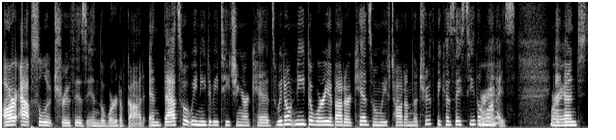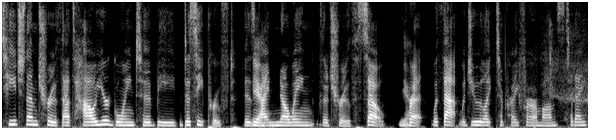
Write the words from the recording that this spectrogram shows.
our absolute truth is in the Word of God. And that's what we need to be teaching our kids. We don't need to worry about our kids when we've taught them the truth because they see the right. lies. Right. And teach them truth. That's how you're going to be deceit proofed, is yeah. by knowing the truth. So, yeah. Brett, with that, would you like to pray for our moms today?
